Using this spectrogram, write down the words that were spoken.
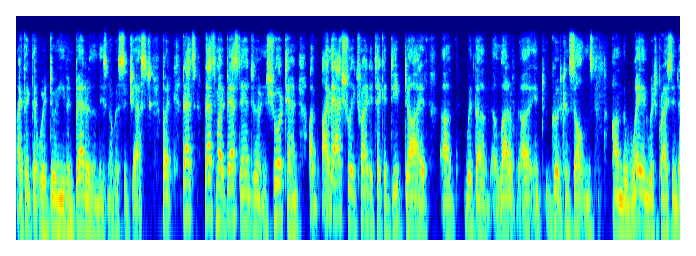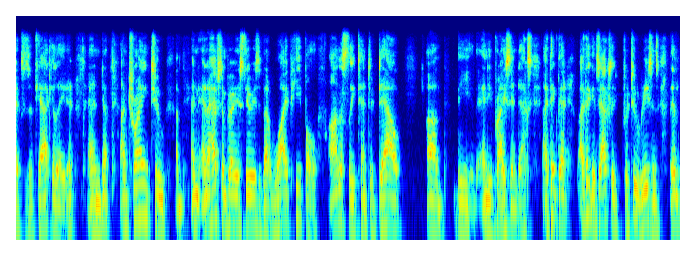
I think that we're doing even better than these numbers suggest. But that's that's my best answer in shorthand. I'm, I'm actually trying to take a deep dive uh, with a lot of uh, good consultants on the way in which price indexes are calculated, and uh, I'm trying to um, and and I have some various theories about why people honestly tend to doubt um, the any price index. I think that I think it's actually for two reasons. They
